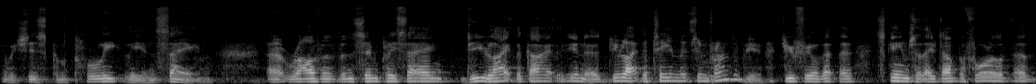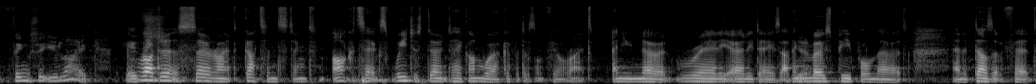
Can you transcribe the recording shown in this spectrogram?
which is completely insane, uh, rather than simply saying, do you like the guy, you know, do you like the team that's in front of you? Do you feel that the schemes that they've done before are, are things that you like? It's Roger is so right. Gut instinct. Architects, we just don't take on work if it doesn't feel right, and you know it really early days. I think yeah. most people know it, and it doesn't fit.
